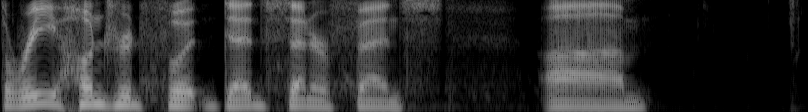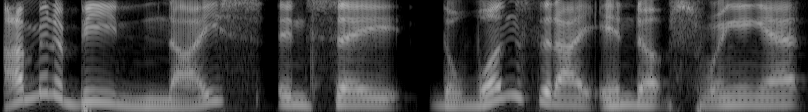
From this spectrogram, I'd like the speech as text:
300 foot dead center fence? Um, I'm going to be nice and say the ones that I end up swinging at,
